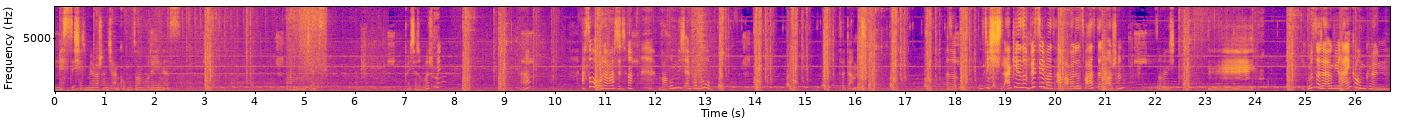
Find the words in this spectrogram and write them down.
Mist, ich hätte mir wahrscheinlich angucken sollen, wo der hin ist. Ähm, und jetzt? Kann ich da drüber springen? Ja? Ach so, oder wartet. Warum nicht einfach so? Verdammt. Also, ich schlag hier so ein bisschen was ab, aber das war's dann auch schon. So, wenn ich... Doch da irgendwie reinkommen können.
